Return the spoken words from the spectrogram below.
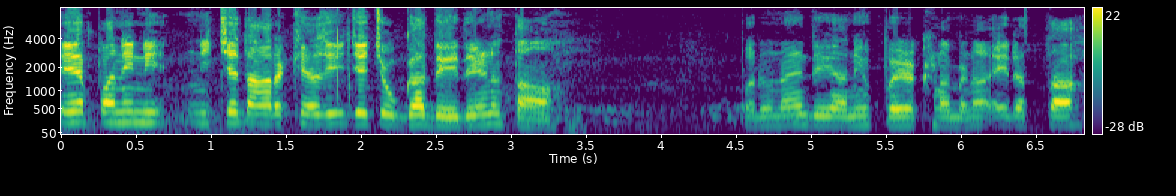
ਇਹ ਆਪਾਂ ਨੇ ਨੀ- ਨੀਚੇ ਤਾਂ ਰੱਖਿਆ ਸੀ, ਜੇ ਚੋਗਾ ਦੇ ਦੇਣ ਤਾਂ। ਪਰ ਉਹਨਾਂ ਨੇ ਦਿਆ ਨਹੀਂ ਉੱਪਰ ਰੱਖਣਾ ਪੈਣਾ, ਇਹ ਰੱਤਾ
